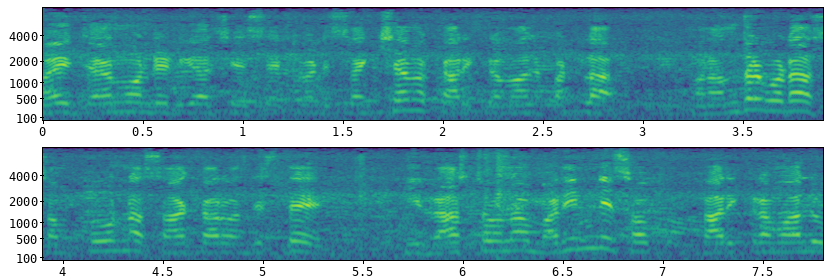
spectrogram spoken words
వైఎస్ జగన్మోహన్ రెడ్డి గారు చేసేటువంటి సంక్షేమ కార్యక్రమాల పట్ల మనందరూ కూడా సంపూర్ణ సహకారం అందిస్తే ఈ రాష్ట్రంలో మరిన్ని సౌ కార్యక్రమాలు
